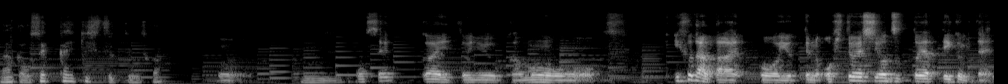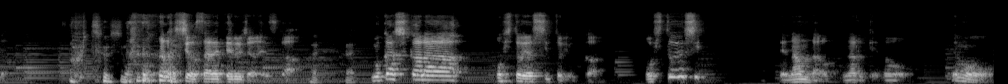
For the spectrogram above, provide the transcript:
なんかおせっかい気質っていうんですか？うんうん。おせっかいというかもう普段からこう言ってるのお人よしをずっとやっていくみたいなそうですね話をされてるじゃないですかはいはい昔からお人よしというかお人よしってなんだろうってなるけどでも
